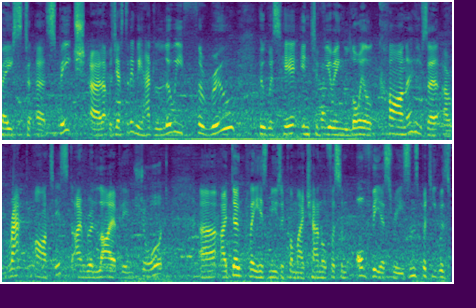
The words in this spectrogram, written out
based uh, speech. Uh, that was yesterday. We had Louis Theroux, who was here interviewing Loyle Carner, who's a, a rap artist, I'm reliably assured. Uh, I don't play his music on my channel for some obvious reasons, but he was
